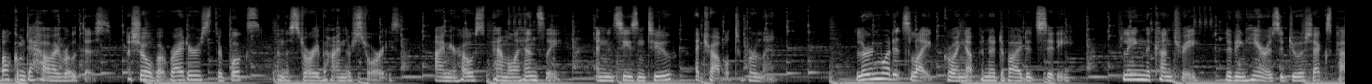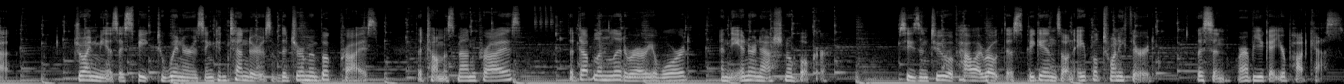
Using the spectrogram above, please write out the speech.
Welcome to How I Wrote This, a show about writers, their books, and the story behind their stories. I'm your host, Pamela Hensley, and in season two, I traveled to Berlin. Learn what it's like growing up in a divided city, fleeing the country, living here as a Jewish expat. Join me as I speak to winners and contenders of the German Book Prize, the Thomas Mann Prize, the Dublin Literary Award, and the International Booker. Season two of How I Wrote This begins on April 23rd. Listen wherever you get your podcasts.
